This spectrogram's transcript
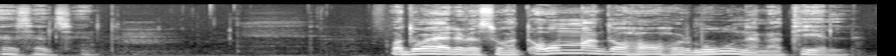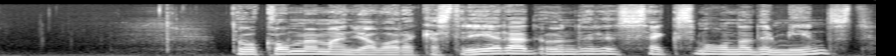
Det är sällsynt. Och då är det väl så att om man då har hormonerna till då kommer man ju att vara kastrerad under sex månader minst.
